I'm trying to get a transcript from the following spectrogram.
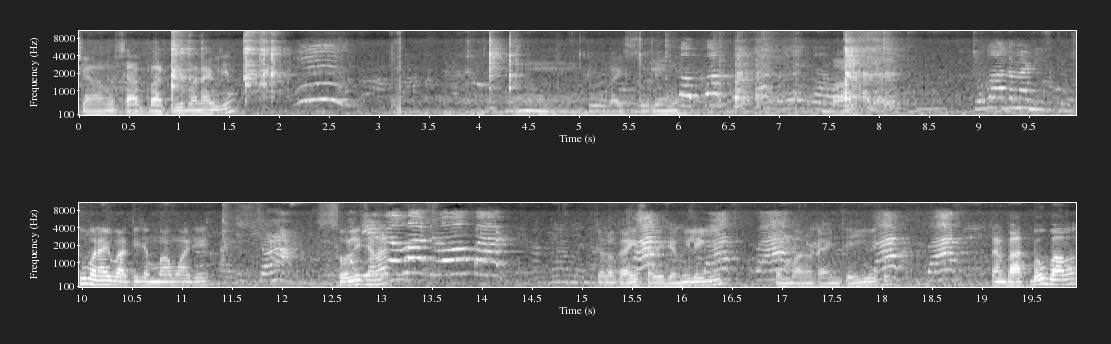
ચણાનું શાક ભારતીય બનાવ્યું છે. તો ગાઈસ સોલેનું ભાત શું બનાવ્યું ભારતીય જમવામાં આજે? સોલે ચણા? ચલો ગાઈસ હવે જમી લઈએ. જમવાનો ટાઈમ થઈ ગયો છે. તને ભાત બહુ ભાવે?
